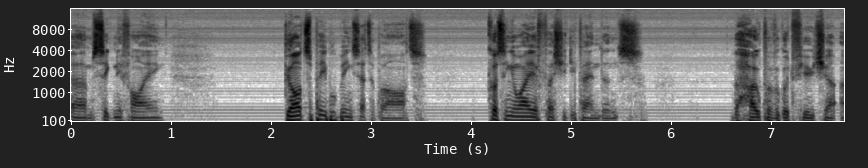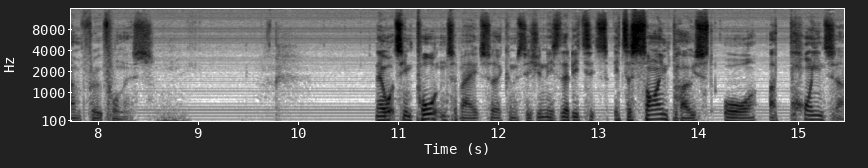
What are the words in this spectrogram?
um, signifying God's people being set apart, cutting away of fleshly dependence, the hope of a good future and fruitfulness. Now, what's important about circumcision is that it's, it's a signpost or a pointer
